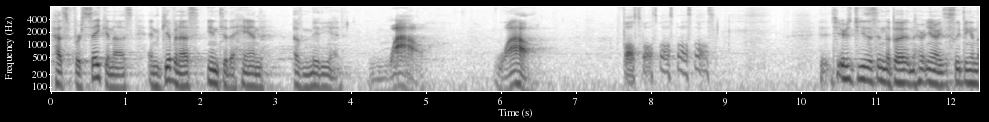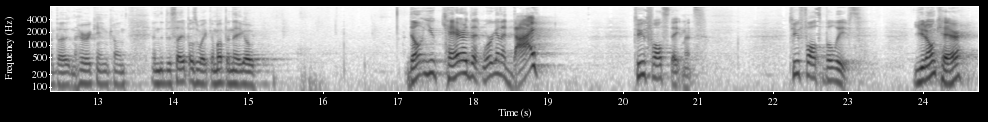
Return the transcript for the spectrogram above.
has forsaken us and given us into the hand of Midian. Wow. Wow. False, false, false, false, false. Here's Jesus in the boat, and the, you know he's sleeping in the boat, and the hurricane comes, and the disciples wake him up, and they go, "Don't you care that we're going to die?" Two false statements. Two false beliefs. You don't care,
